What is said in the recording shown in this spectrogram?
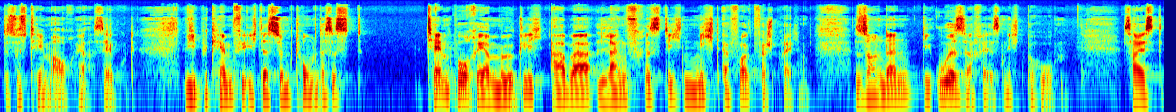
Das System auch, ja, sehr gut. Wie bekämpfe ich das Symptom? Das ist temporär möglich, aber langfristig nicht erfolgversprechend, sondern die Ursache ist nicht behoben. Das heißt,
